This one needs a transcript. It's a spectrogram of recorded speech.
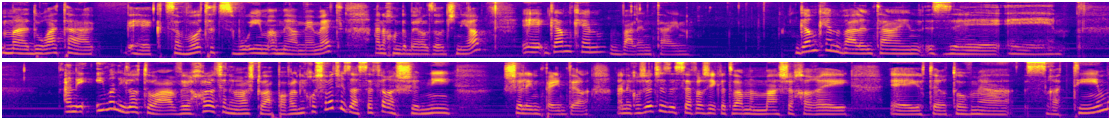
מהדורת ה... אה, קצוות הצבועים המהממת, אנחנו נדבר על זה עוד שנייה. אה, גם כן ולנטיין. גם כן ולנטיין זה... אה, אני, אם אני לא טועה, ויכול להיות שאני ממש טועה פה, אבל אני חושבת שזה הספר השני של לין פיינטר. אני חושבת שזה ספר שהיא כתבה ממש אחרי אה, יותר טוב מהסרטים.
